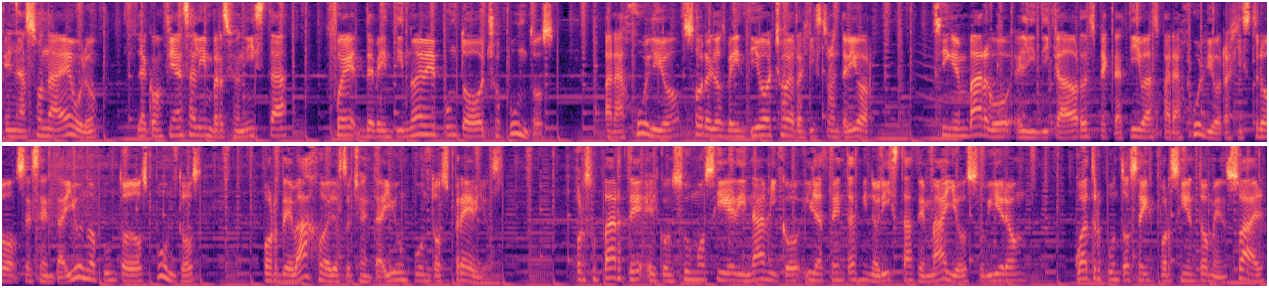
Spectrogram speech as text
en la zona euro, la confianza al inversionista fue de 29.8 puntos para julio sobre los 28 del registro anterior. Sin embargo, el indicador de expectativas para julio registró 61.2 puntos por debajo de los 81 puntos previos. Por su parte, el consumo sigue dinámico y las ventas minoristas de mayo subieron 4.6% mensual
